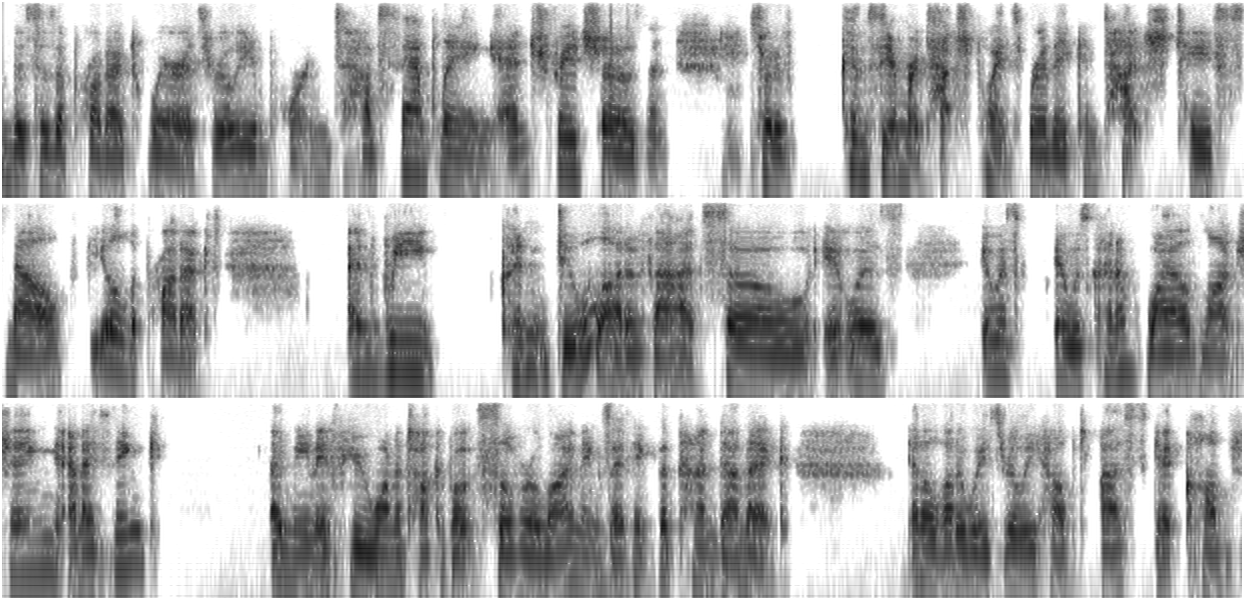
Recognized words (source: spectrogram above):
this is a product where it's really important to have sampling and trade shows and sort of consumer touch points where they can touch, taste, smell, feel the product. And we couldn't do a lot of that. So it was it was it was kind of wild launching. And I think, I mean, if you want to talk about silver linings, I think the pandemic in a lot of ways really helped us get conf-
